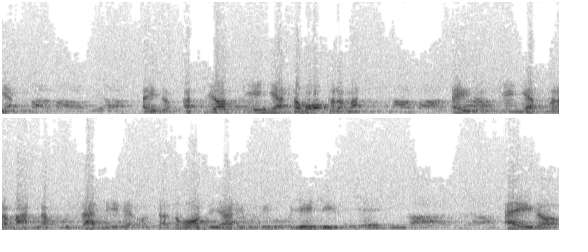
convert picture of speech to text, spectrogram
ညာမှန်ပါဗျာအဲ့တော့အပြောပညာသဘောပရမတ်မှန်ပါအဲ့တော့ပညာပရမတ်နှစ်ခုစပ်နေတဲ့ဥစ္စာသဘောတရားတွေကိုသိဖို့အရေးကြီးတယ်ရေးကြည့်ပါဗျာအဲ့တော့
